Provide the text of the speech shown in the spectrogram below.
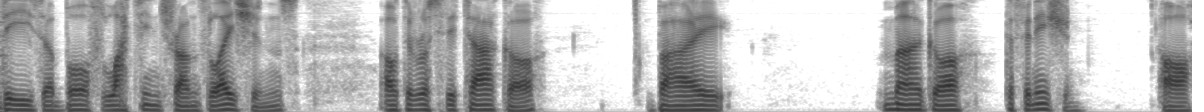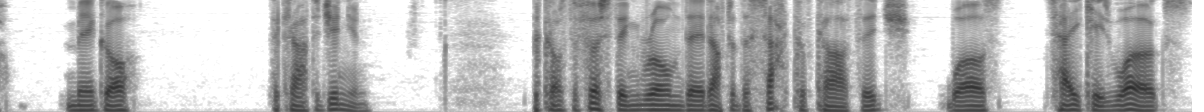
these are both Latin translations of the Rustitaco by Mago the Phoenician or Mago the Carthaginian. Because the first thing Rome did after the sack of Carthage was take his works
